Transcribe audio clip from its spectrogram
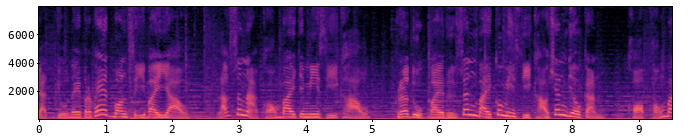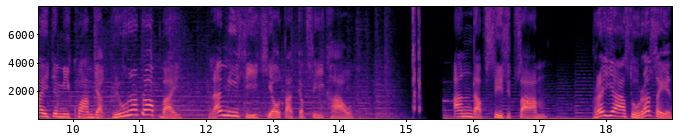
จัดอยู่ในประเภทบอลสีใบยาว ลักษณะของใบจะมีสีขาว กระดูกใบหรือเส้นใบก็มีสีขาวเช่นเดียวกัน ขอบของใบจะมีความหยักพริ้วรอบๆใบ และมีสีเขียวตัดกับสีขาว อันดับ 43 พระยาสุรเสน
